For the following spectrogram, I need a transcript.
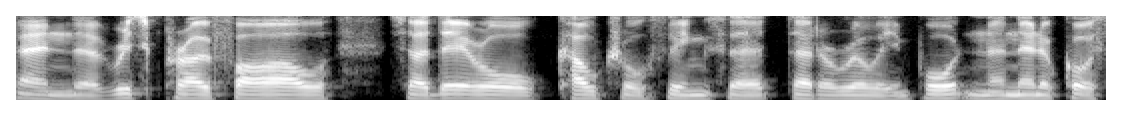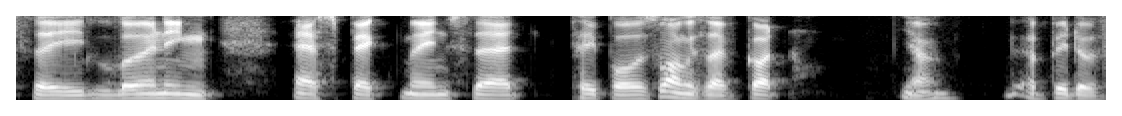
and the risk profile. So they're all cultural things that that are really important. And then of course the learning aspect means that people, as long as they've got, you know, a bit of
